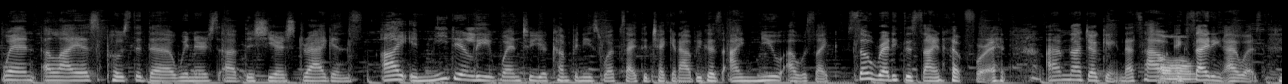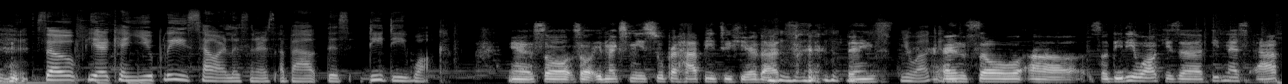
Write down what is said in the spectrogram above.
when Elias posted the winners of this year's Dragons, I immediately went to your company's website to check it out because I knew I was like so ready to sign up for it. I'm not joking. That's how Oh. exciting I was. so, Pierre, can you please tell our listeners about this DD walk? Yeah, so so it makes me super happy to hear that. Thanks. You're welcome. And so uh, so DD Walk is a fitness app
